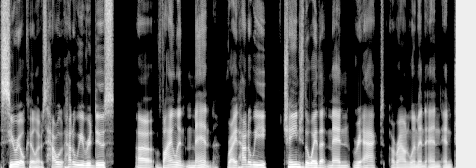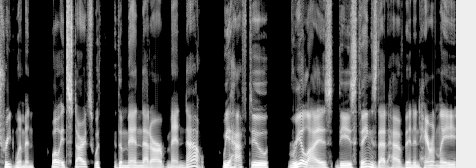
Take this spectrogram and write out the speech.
serial killers? How, how do we reduce uh, violent men, right? How do we change the way that men react around women and, and treat women? Well, it starts with the men that are men now. We have to realize these things that have been inherently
